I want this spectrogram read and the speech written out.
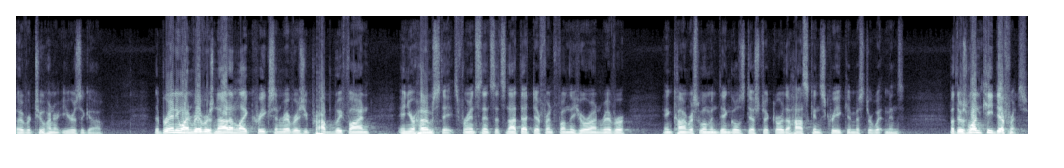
over 200 years ago. The Brandywine River is not unlike creeks and rivers you probably find in your home states. For instance, it's not that different from the Huron River in Congresswoman Dingell's district or the Hoskins Creek in Mr. Wittman's. But there's one key difference,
